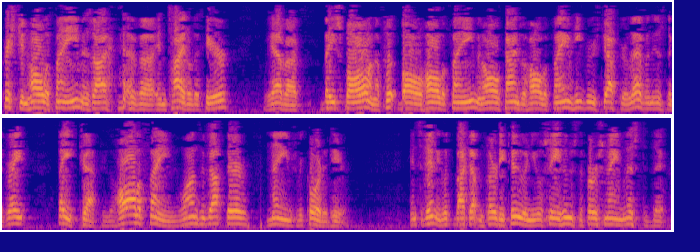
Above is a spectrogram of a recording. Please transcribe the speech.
Christian Hall of Fame, as I have uh, entitled it here. We have a baseball and a football Hall of Fame and all kinds of Hall of Fame. Hebrews chapter 11 is the great faith chapter, the Hall of Fame, the ones who got their names recorded here. Incidentally, look back up in 32 and you'll see who's the first name listed there.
